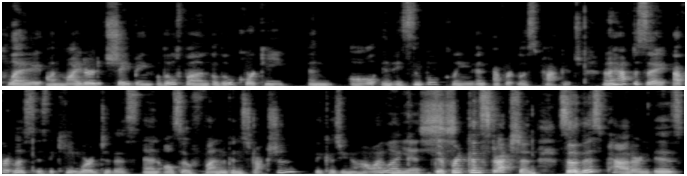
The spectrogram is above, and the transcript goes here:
play on mitered shaping, a little fun, a little quirky, and all in a simple, clean, and effortless package. And I have to say, effortless is the key word to this, and also fun construction, because you know how I like Yes. different construction. So this pattern is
